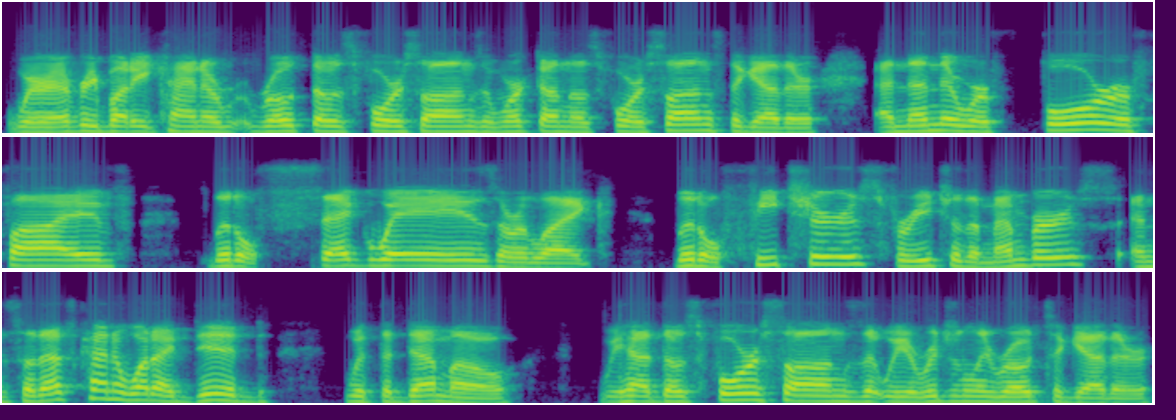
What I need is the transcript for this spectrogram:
where everybody kind of wrote those four songs and worked on those four songs together, and then there were four or five little segues or like little features for each of the members, and so that's kind of what I did with the demo. We had those four songs that we originally wrote together,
